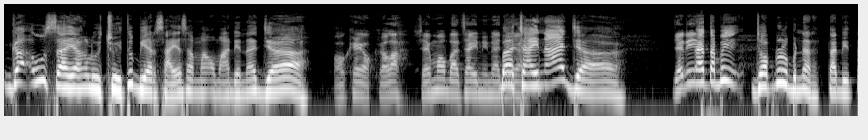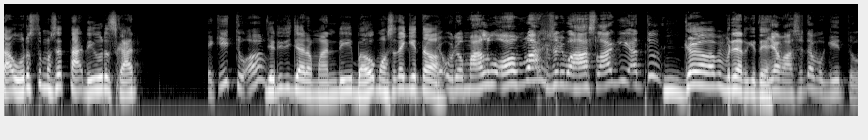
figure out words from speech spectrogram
nggak usah yang lucu itu biar saya sama Om Aden aja. Oke oke lah. Saya mau bacain ini aja. ya. Bacain aja. Jadi Eh tapi jawab dulu benar. Tadi tak urus tuh maksudnya tak diurus kan? eh, gitu om. Jadi dia jarang mandi, bau maksudnya gitu. Ya udah malu om lah susah dibahas lagi atuh. Enggak nggak apa benar gitu ya? Iya maksudnya begitu.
